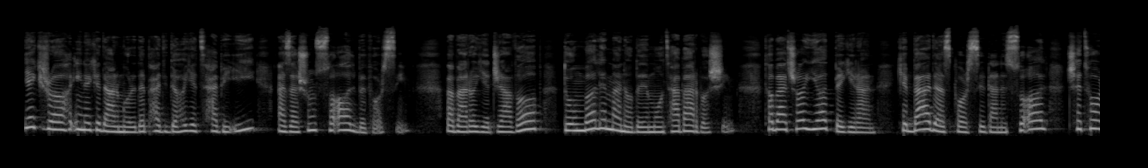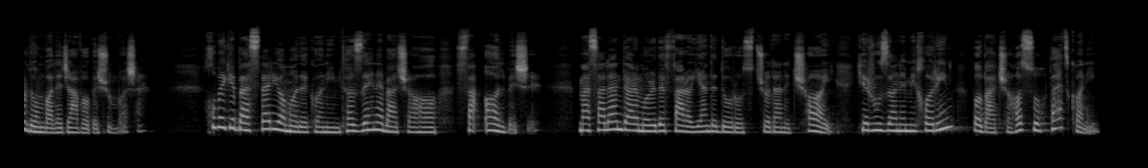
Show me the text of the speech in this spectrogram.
یک راه اینه که در مورد پدیده های طبیعی ازشون سوال بپرسیم و برای جواب دنبال منابع معتبر باشیم تا بچه ها یاد بگیرن که بعد از پرسیدن سوال چطور دنبال جوابشون باشن. خوبه که بستری آماده کنیم تا ذهن بچه ها فعال بشه. مثلا در مورد فرایند درست شدن چای که روزانه می‌خوریم با بچه ها صحبت کنیم.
